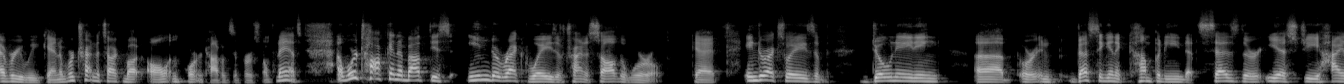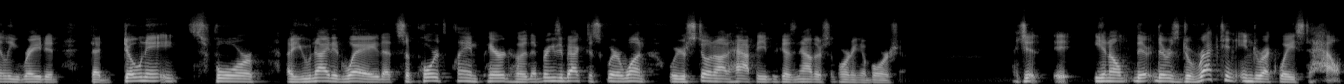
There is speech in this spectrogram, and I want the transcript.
every weekend. And we're trying to talk about all important topics of personal finance. And we're talking about these indirect ways of trying to solve the world. Okay, indirect ways of donating uh, or investing in a company that says they're ESG highly rated, that donates for a United Way, that supports Planned Parenthood, that brings you back to square one where you're still not happy because now they're supporting abortion. Just, it, you know, there, there's direct and indirect ways to help.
